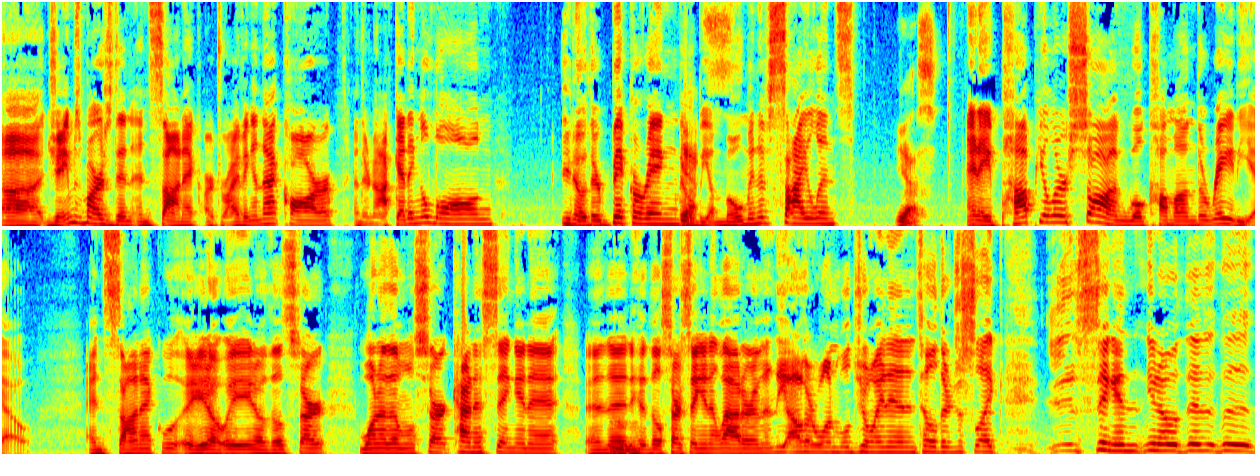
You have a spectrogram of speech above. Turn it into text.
uh, James Marsden and Sonic are driving in that car and they're not getting along. You know, they're bickering. There will be a moment of silence Yes. and a popular song will come on the radio and sonic will you know you know they'll start one of them will start kind of singing it and then Hmm. they'll start singing it louder and then the other one will join in until they're just like singing you know the the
